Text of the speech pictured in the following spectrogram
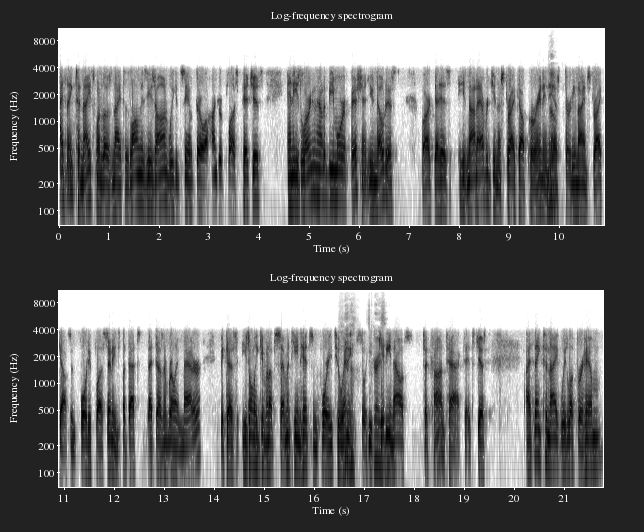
I think tonight's one of those nights. As long as he's on, we can see him throw 100 plus pitches, and he's learning how to be more efficient. You noticed, Bark, that his he's not averaging a strikeout per inning. No. He has 39 strikeouts in 40 plus innings, but that's that doesn't really matter because he's only given up 17 hits in 42 innings. Yeah, so he's crazy. getting out to contact. It's just I think tonight we look for him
